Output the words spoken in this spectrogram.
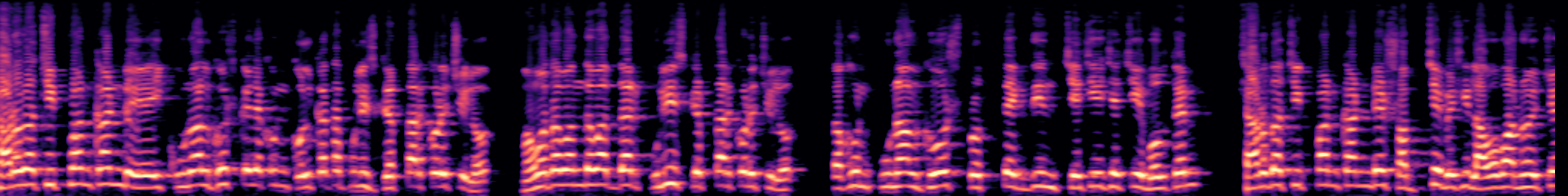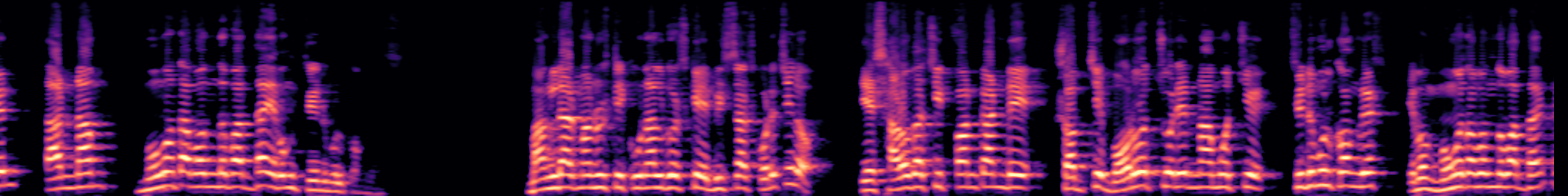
সারদা চিটফান্ড কাণ্ডে এই কুণাল ঘোষকে যখন কলকাতা পুলিশ গ্রেপ্তার করেছিল, মমতা বন্দ্যোপাধ্যায়ের পুলিশ গ্রেপ্তার করেছিল, তখন কুণাল ঘোষ প্রত্যেক দিন চেঁচিয়ে চেঁচিয়ে বলতেন, সারদা চিটফান্ড কাণ্ডে সবচেয়ে বেশি লাভবান হয়েছেন তার নাম মমতা বন্দ্যোপাধ্যায় এবং তৃণমূল কংগ্রেস। বাংলার মানুষ কি কুণাল ঘোষকে বিশ্বাস করেছিল? যে সারদা চিটফান্ড কাণ্ডে সবচেয়ে বড় চোরের নাম হচ্ছে তৃণমূল কংগ্রেস এবং মমতা বন্দ্যোপাধ্যায়?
